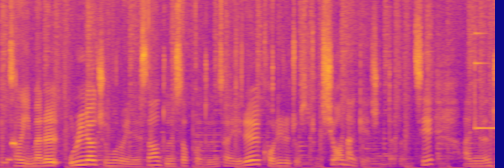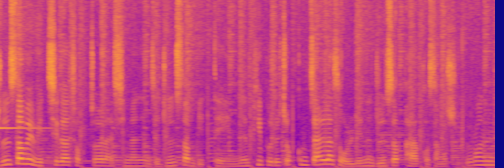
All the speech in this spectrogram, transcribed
그래서 이마를 올려줌으로 인해서 눈썹과 눈 사이를 거리를 줘서 좀 시원하게 해준다든지 아니면 눈썹의 위치가 적절하시면 이제 눈썹 밑에 있는 피부를 조금 잘라서 올리는 눈썹하 거상술. 이런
